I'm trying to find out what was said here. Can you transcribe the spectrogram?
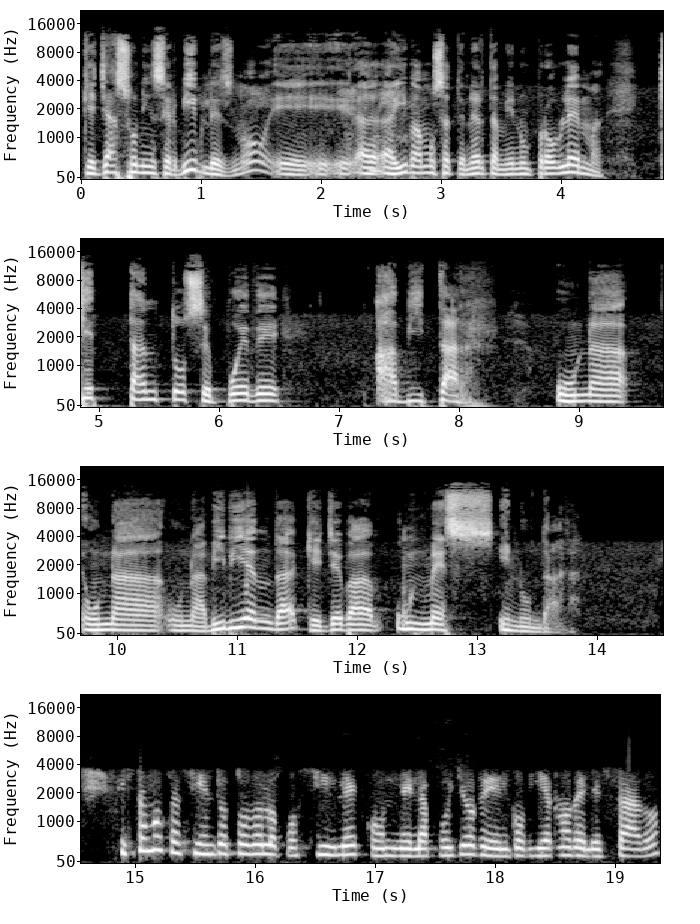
que ya son inservibles, ¿no? Eh, eh, ahí vamos a tener también un problema. ¿Qué tanto se puede habitar una, una, una vivienda que lleva un mes inundada? Estamos haciendo todo lo posible con el apoyo del gobierno del Estado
